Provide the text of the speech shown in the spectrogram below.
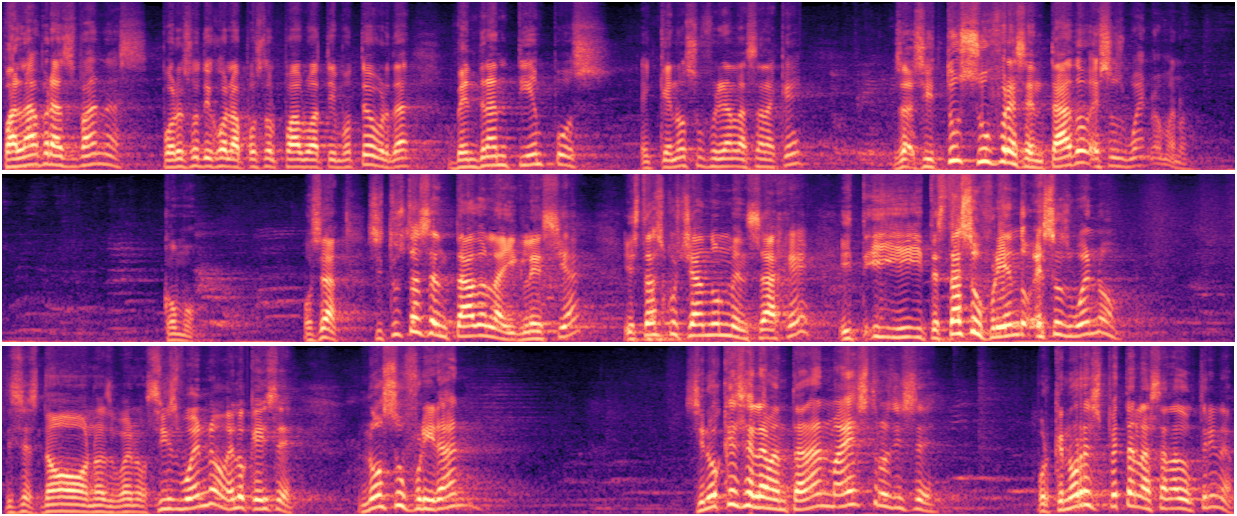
Palabras vanas. Por eso dijo el apóstol Pablo a Timoteo, ¿verdad? Vendrán tiempos en que no sufrirán la sana qué. O sea, si tú sufres sentado, eso es bueno, hermano. ¿Cómo? O sea, si tú estás sentado en la iglesia y estás escuchando un mensaje y- y te estás sufriendo, eso es bueno. Dices, no, no es bueno. Sí es bueno, es lo que dice. No sufrirán, sino que se levantarán maestros, dice, porque no respetan la sana doctrina,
